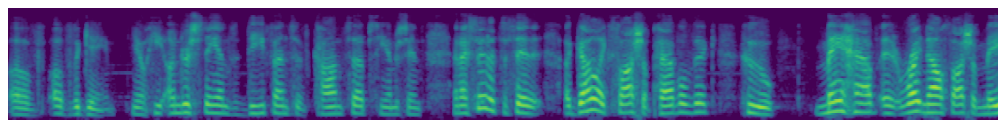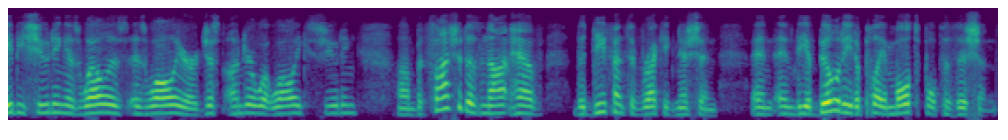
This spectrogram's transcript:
of of the game. You know, he understands defensive concepts. He understands, and I say that to say that a guy like Sasha Pavlovic, who may have right now Sasha may be shooting as well as as Wally or just under what Wally's shooting, um, but Sasha does not have the defensive recognition and and the ability to play multiple positions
